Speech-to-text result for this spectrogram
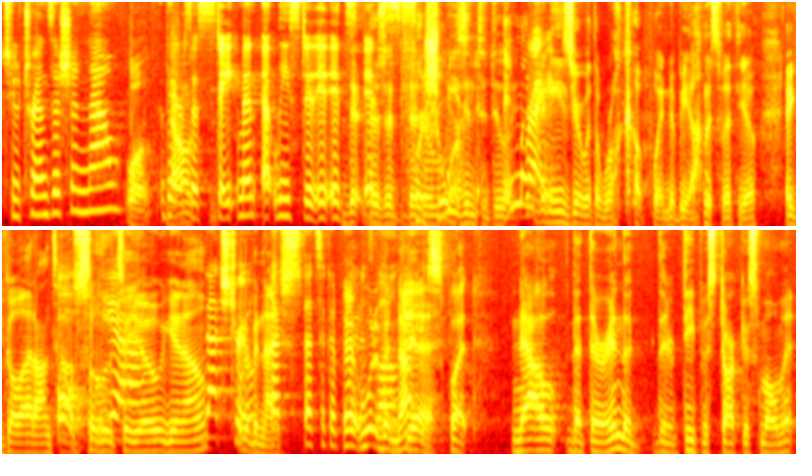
to transition now well there's now, a statement at least it, it's, there, there's it's, a, there's a sure. reason to do it it might right. have been easier with a world cup win to be honest with you and go out on top also, salute yeah. to you you know that's true. Would have been nice. That's, that's a good point. It would have well. been nice, yeah. but now that they're in the, their deepest, darkest moment,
